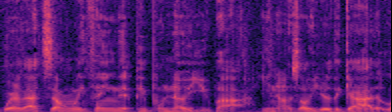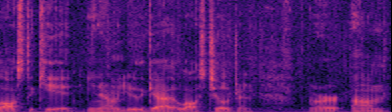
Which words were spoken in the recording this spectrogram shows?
where that's the only thing that people know you by, you know, is oh you're the guy that lost a kid, you know, you're the guy that lost children, or um,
